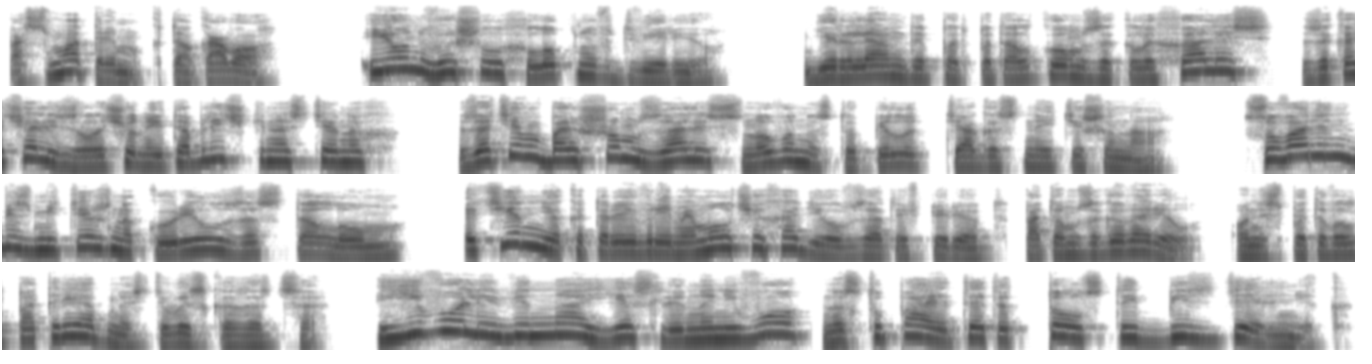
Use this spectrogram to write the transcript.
посмотрим, кто кого». И он вышел, хлопнув дверью. Гирлянды под потолком заколыхались, закачались золоченые таблички на стенах. Затем в большом зале снова наступила тягостная тишина. Суварин безмятежно курил за столом. Этьен некоторое время молча ходил взад и вперед, потом заговорил. Он испытывал потребность высказаться. Его ли вина, если на него наступает этот толстый бездельник?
